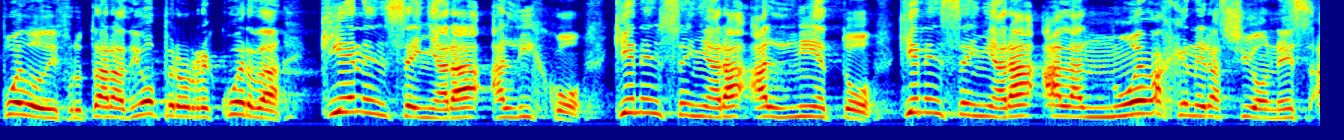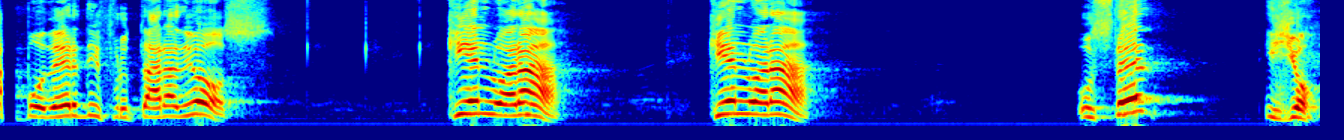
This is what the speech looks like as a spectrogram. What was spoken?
puedo disfrutar a Dios, pero recuerda, ¿quién enseñará al hijo? ¿Quién enseñará al nieto? ¿Quién enseñará a las nuevas generaciones a poder disfrutar a Dios? ¿Quién lo hará? ¿Quién lo hará? Usted y yo.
